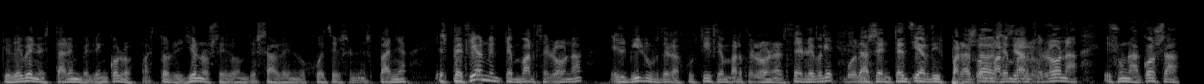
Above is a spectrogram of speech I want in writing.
que deben estar en Belén con los pastores. Yo no sé dónde salen los jueces en España, especialmente en Barcelona. El virus de la justicia en Barcelona es célebre. Las sentencias disparatadas en Barcelona es una cosa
